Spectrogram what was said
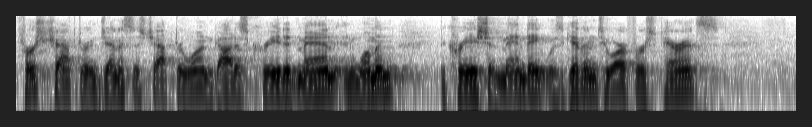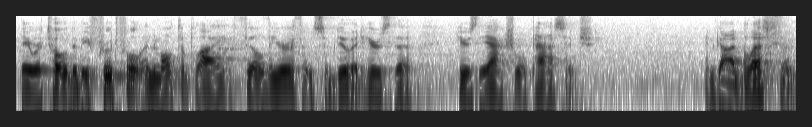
first chapter in Genesis chapter 1. God has created man and woman. The creation mandate was given to our first parents. They were told to be fruitful and multiply, fill the earth and subdue it. Here's the, here's the actual passage. And God blessed them.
